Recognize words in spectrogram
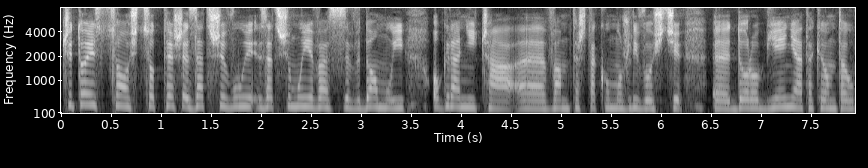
Czy to jest coś, co też zatrzymuje, zatrzymuje was w domu i ogranicza e, wam też taką możliwość e, dorobienia, taką, ta,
